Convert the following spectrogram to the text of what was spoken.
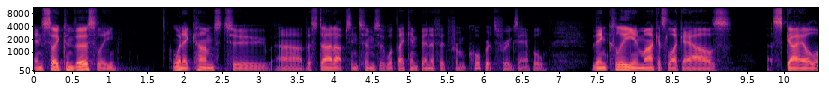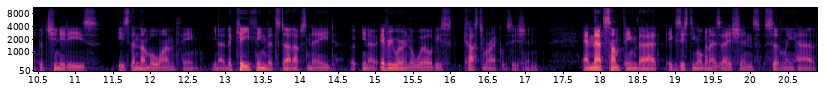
And so, conversely, when it comes to uh, the startups in terms of what they can benefit from corporates, for example, then clearly in markets like ours, uh, scale opportunities is the number one thing. You know, the key thing that startups need, uh, you know, everywhere in the world is customer acquisition. And that's something that existing organizations certainly have.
